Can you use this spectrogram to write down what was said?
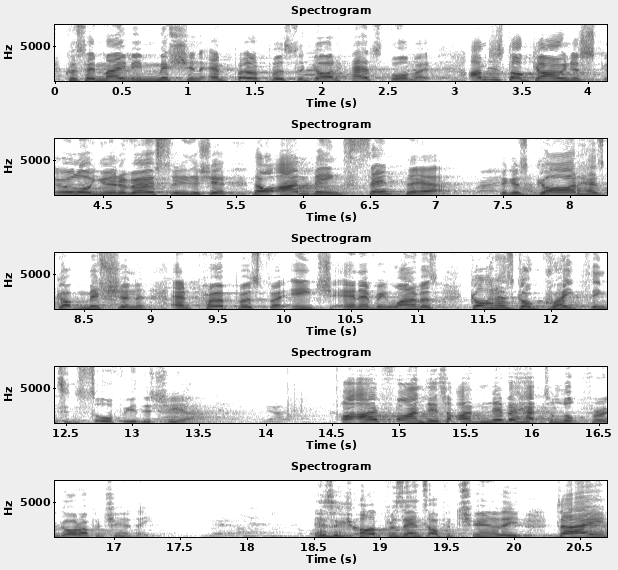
because there may be mission and purpose that God has for me. I'm just not going to school or university this year. No, I'm being sent there because God has got mission and purpose for each and every one of us. God has got great things in store for you this year. I find this, I've never had to look for a God opportunity. Is that God presents opportunity day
